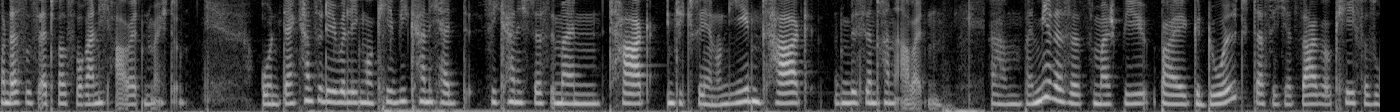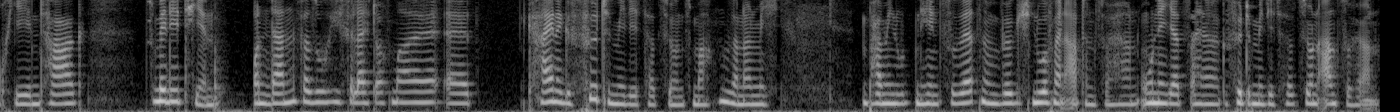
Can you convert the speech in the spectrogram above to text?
Und das ist etwas, woran ich arbeiten möchte. Und dann kannst du dir überlegen, okay, wie kann ich halt, wie kann ich das in meinen Tag integrieren und jeden Tag ein bisschen dran arbeiten. Ähm, bei mir wäre es jetzt zum Beispiel bei Geduld, dass ich jetzt sage, okay, ich versuche jeden Tag zu meditieren. Und dann versuche ich vielleicht auch mal äh, keine geführte Meditation zu machen, sondern mich ein paar Minuten hinzusetzen und wirklich nur auf meinen Atem zu hören, ohne jetzt eine geführte Meditation anzuhören.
